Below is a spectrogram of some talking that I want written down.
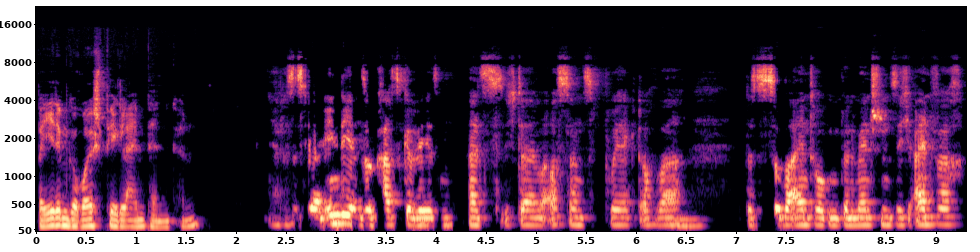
bei jedem Geräuschpegel einpennen können. Ja, das ist ja in Indien so krass gewesen, als ich da im Auslandsprojekt auch war. Mhm. Das ist so beeindruckend, wenn Menschen sich einfach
